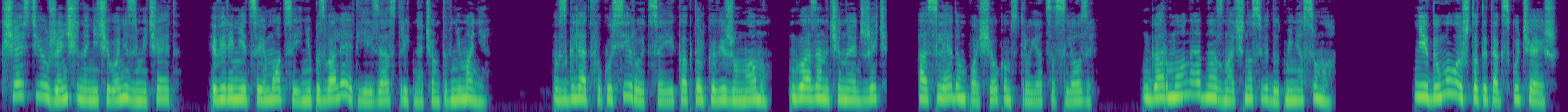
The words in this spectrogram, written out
К счастью, женщина ничего не замечает, Вереница эмоций не позволяет ей заострить на чем-то внимание. Взгляд фокусируется, и как только вижу маму, глаза начинают жечь, а следом по щекам струятся слезы. Гормоны однозначно сведут меня с ума. «Не думала, что ты так скучаешь?»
